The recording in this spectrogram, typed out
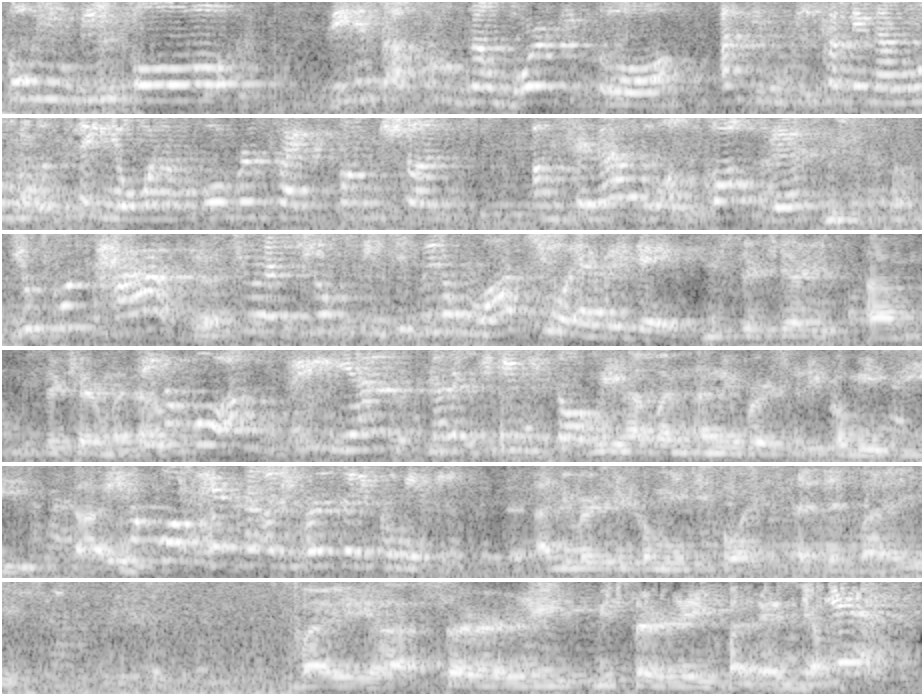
kung hindi po dinis-approve ng board ito at hindi kami nanonood sa inyo, walang oversight function ang Senado, ang Congress, you could have because you're a GOCC. We don't watch you every day. Mr. Chair, um, Mr. Chair, Sino Madam, po ang na nagbigay nito? we have an anniversary committee. Uh, Sino po ang head ng anniversary committee? The anniversary committee po is headed by by uh, Sir Ray, Mr. Ray Balenya. Yes,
